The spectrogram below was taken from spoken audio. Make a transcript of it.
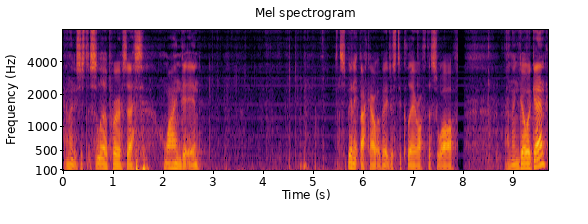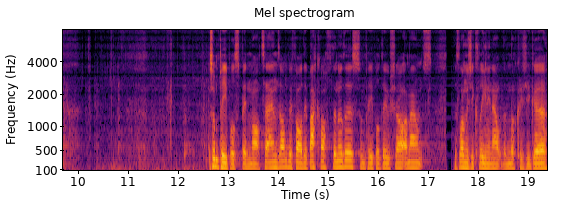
And then it's just a slow process. Wind it in. Spin it back out a bit just to clear off the swarf. And then go again. Some people spin more turns on before they back off than others. Some people do short amounts. As long as you're cleaning out the muck as you go,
